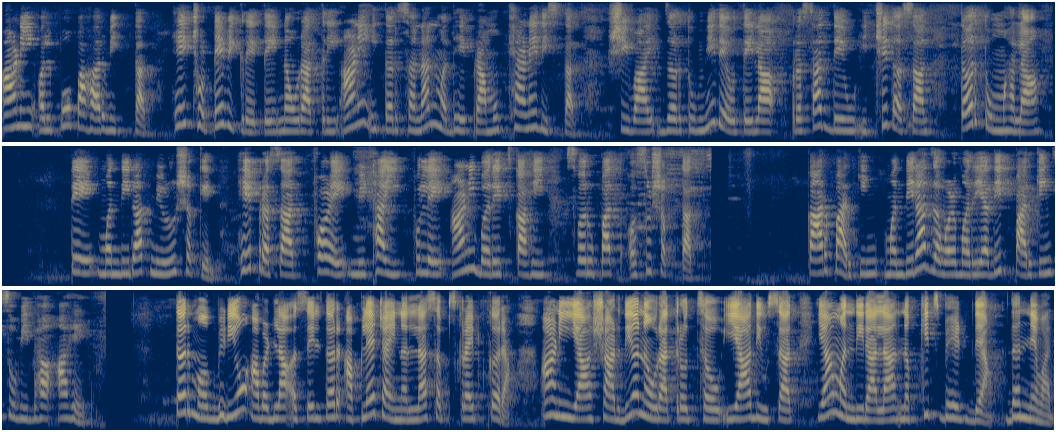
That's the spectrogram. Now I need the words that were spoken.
आणि अल्पोपहार विकतात. हे छोटे विक्रेते नवरात्री आणि इतर सणांमध्ये प्रामुख्याने दिसतात. शिवाय जर तुम्ही देवतेला प्रसाद देऊ इच्छित असाल तर तुम्हाला ते मंदिरात मिळू शकेल. हे प्रसाद फळे मिठाई फुले आणि बरेच काही स्वरूपात असू शकतात. कार पार्किंग मंदिराजवळ मर्यादित पार्किंग सुविधा आहे. तर मग व्हिडिओ आवडला असेल तर आपल्या चॅनलला सबस्क्राईब करा आणि या शारदीय नवरात्रोत्सव या दिवसात या मंदिराला नक्कीच भेट द्या. धन्यवाद.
